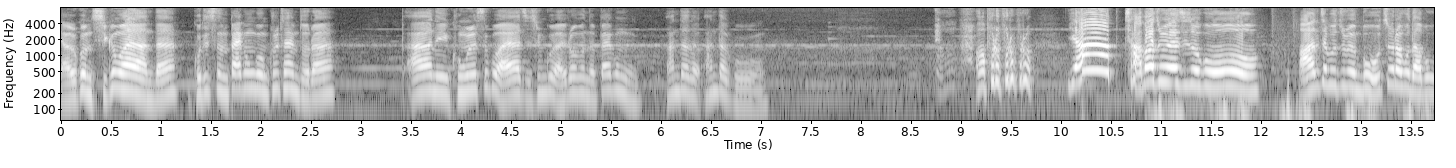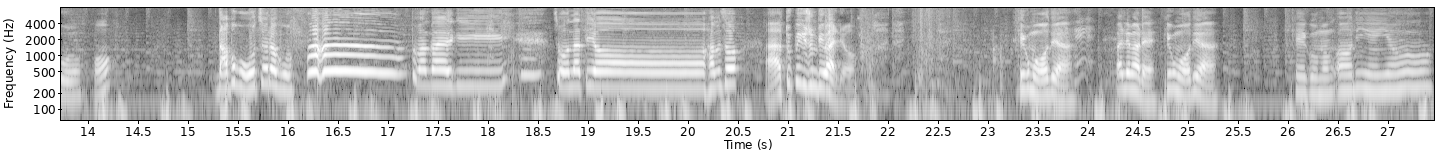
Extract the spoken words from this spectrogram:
야 이건 지금 와야 한다. 곧 있으면 빨간 공 쿨타임 돌아 아니 공을 쓰고 와야지 친구야. 이러면은 빨공 한다, 한다고. 아 풀어 풀어 풀어. 야 잡아줘야지 저거. 안 잡아주면 뭐 어쩌라고 나보고. 어? 나보고 어쩌라고. 도망가야기. 존나 뛰어. 하면서 아 뚝배기 준비 완료. 개구멍 어디야? 빨리 말해. 개구멍 어디야? 개구멍 어디에요?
